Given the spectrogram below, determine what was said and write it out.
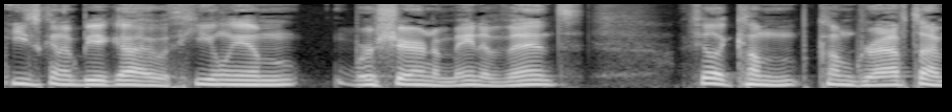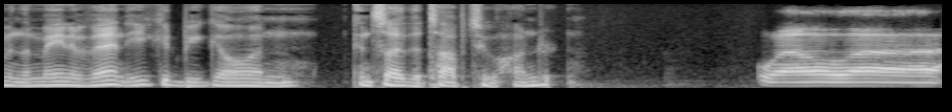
he's going to be a guy with helium. We're sharing a main event. I feel like come come draft time in the main event, he could be going inside the top 200. Well, uh,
